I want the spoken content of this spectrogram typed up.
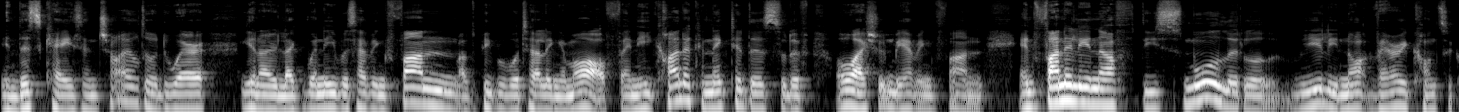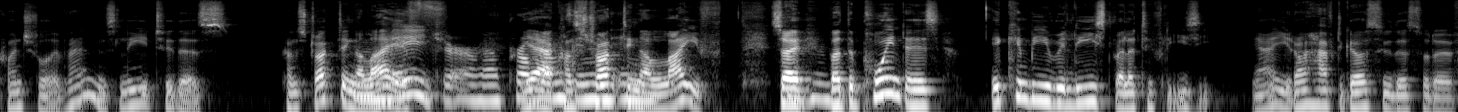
in this case in childhood where you know like when he was having fun other people were telling him off and he kind of connected this sort of oh i shouldn't be having fun and funnily enough these small little really not very consequential events lead to this constructing a life major uh, yeah constructing in, in... a life so mm-hmm. but the point is it can be released relatively easy yeah, you don't have to go through the sort of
